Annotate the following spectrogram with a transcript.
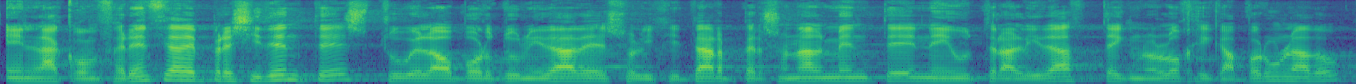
En la conferencia de presidentes tuve la oportunidad de solicitar personalmente neutralidad tecnológica, por un lado,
